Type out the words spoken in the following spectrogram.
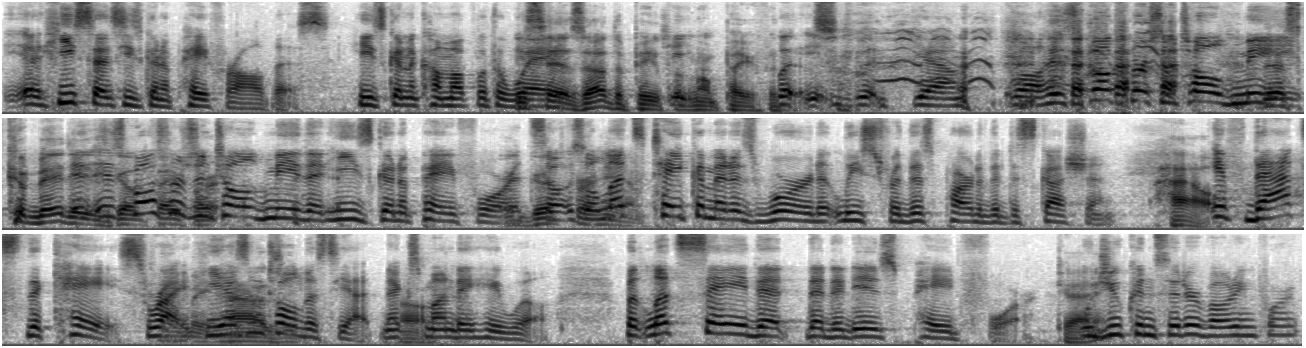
he says he's going to pay for all this. He's going to come up with a way. He says other people are going to pay for But- this. but, yeah. Well, his spokesperson told me. This committee His gonna pay for spokesperson told me that he's going to pay for Well, it. So, for so let's take him at his word, at least for this part of the discussion. How? If that's the case, right? he hasn't told he- us yet. Next Oh. Monday he will. But let's say that that it is paid for. Okay. Would you consider voting for it?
